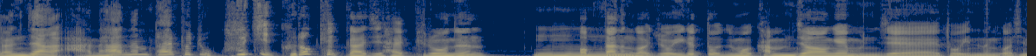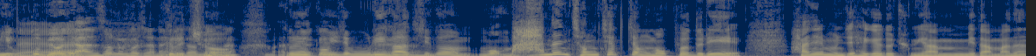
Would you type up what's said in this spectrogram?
연장 안 하는 발표 쪽 굳이 그렇게까지 할 필요는 음. 없다는 거죠. 이게 또 뭐 감정의 문제도 있는 것인데. 미국도 면이 안 서는 거잖아요. 그렇죠. 그리고 이제 우리가 네. 지금 뭐 많은 정책적 목표들이 한일 문제 해결도 중요합니다만은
